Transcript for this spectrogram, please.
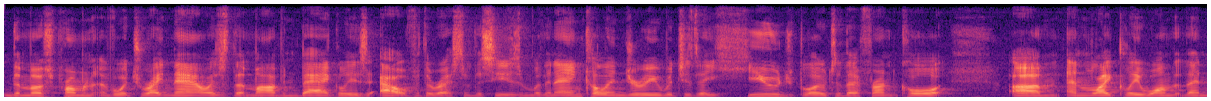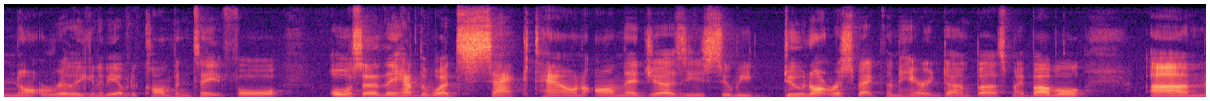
the most prominent of which right now is that Marvin Bagley is out for the rest of the season with an ankle injury, which is a huge blow to their front court, um, and likely one that they're not really going to be able to compensate for. Also, they have the word Sactown on their jerseys, so we do not respect them here at Don't Burst My Bubble. Um,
